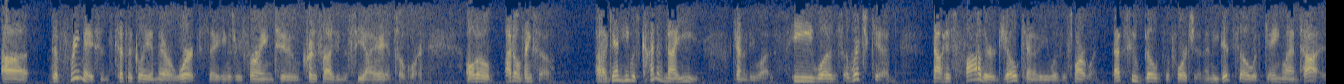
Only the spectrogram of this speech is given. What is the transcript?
Uh, the Freemasons typically in their work say he was referring to criticizing the CIA and so forth. Although I don't think so. Uh, again, he was kind of naive, Kennedy was. He was a rich kid. Now his father, Joe Kennedy, was a smart one. That's who builds the fortune. And he did so with gangland ties.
